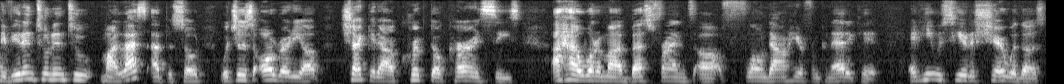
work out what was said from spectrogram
if you didn't tune into my last episode, which is already up, check it out cryptocurrencies. I had one of my best friends uh, flown down here from Connecticut, and he was here to share with us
